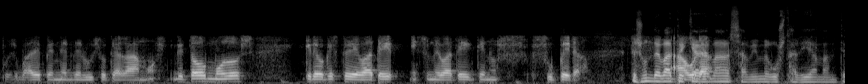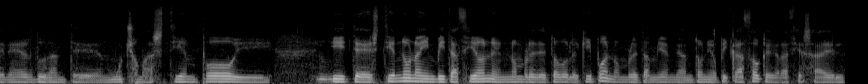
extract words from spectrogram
pues va a depender del uso que hagamos. De todos modos, creo que este debate es un debate que nos supera. Es un debate que además a mí me gustaría mantener durante mucho más tiempo y, y te extiendo una invitación en nombre de todo el equipo, en nombre también de Antonio Picazo, que gracias a él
